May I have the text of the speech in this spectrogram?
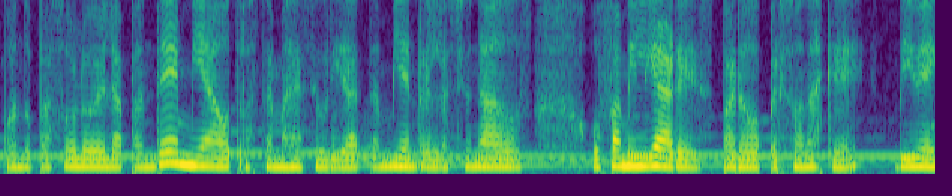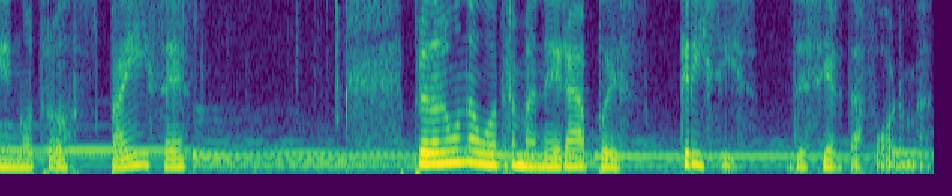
cuando pasó lo de la pandemia, otros temas de seguridad también relacionados o familiares para personas que viven en otros países pero de alguna u otra manera, pues crisis de cierta forma.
